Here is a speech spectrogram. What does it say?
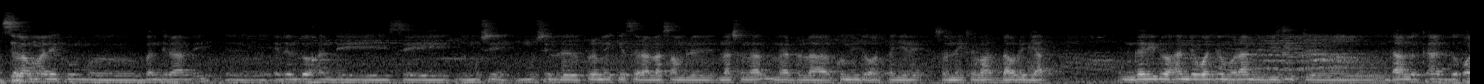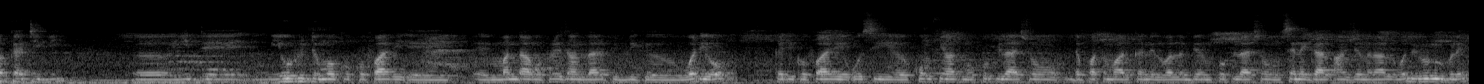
assalamu aleykum bandiraɓe eɗen ɗo hannde c'est monsieur monsieur le premier questeur à l' assemblée nationale maire de la commune de orkadiére son excellence dawde dia en gari ɗo hannde waddemo rendre visite dans le cadre de orca tv yidde yewtidde makko ko faati e mandat mo président de la république waɗi o kadi ko faati aussi confiance mo population département de kanel walla mbiyen population sénégal en général waɗi renouvelé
